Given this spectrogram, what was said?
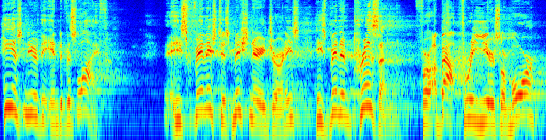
He is near the end of his life. He's finished his missionary journeys. He's been in prison for about three years or more.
